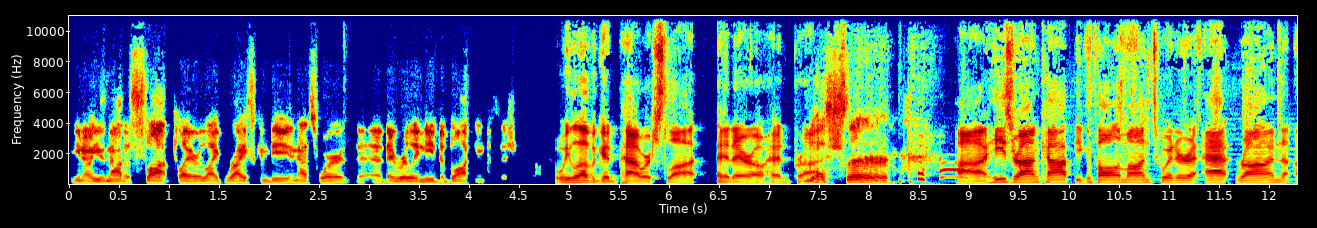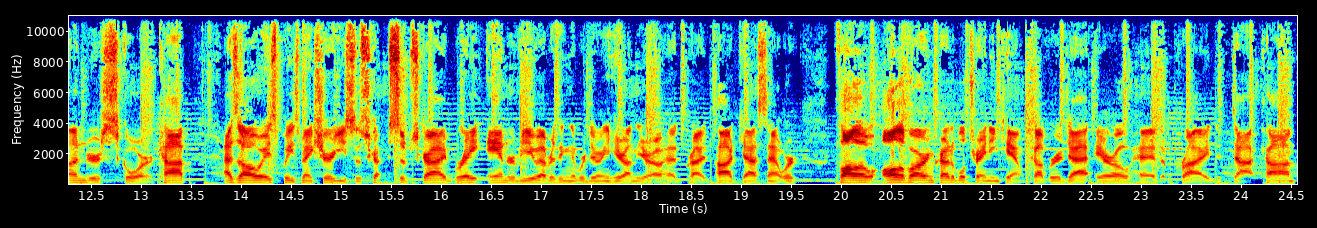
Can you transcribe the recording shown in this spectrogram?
you know, he's not a slot player like Rice can be. And that's where the, uh, they really need the blocking position. We love a good power slot at Arrowhead Pride. Yes, sir. uh, he's Ron Kopp. You can follow him on Twitter at Ron underscore Kopp. As always, please make sure you subscri- subscribe, rate, and review everything that we're doing here on the Arrowhead Pride Podcast Network. Follow all of our incredible training camp coverage at arrowheadpride.com.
